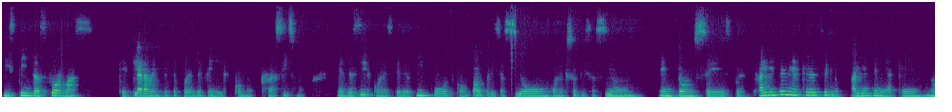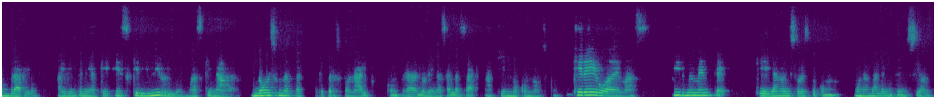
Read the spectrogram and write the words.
distintas formas que claramente se pueden definir como racismo, es decir, con estereotipos, con pauperización, con exotización. Entonces, pues alguien tenía que decirlo, alguien tenía que nombrarlo, alguien tenía que escribirlo más que nada. No es un ataque personal contra Lorena Salazar, a quien no conozco. Creo además firmemente que ella no hizo esto con una mala intención,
